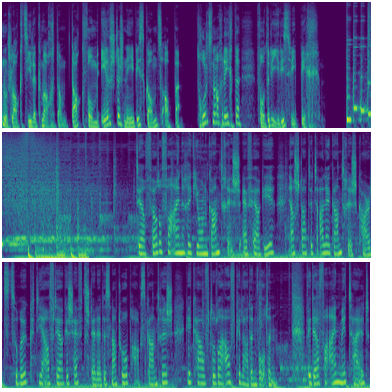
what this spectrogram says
noch Schlagzeilen gemacht am Tag vom ersten Schnee bis ganz ab? Die Kurznachrichten von der Iris Wippich. Der Förderverein Region Gantrisch, FRG, erstattet alle Gantrisch-Cards zurück, die auf der Geschäftsstelle des Naturparks Gantrisch gekauft oder aufgeladen wurden. Wie der Verein mitteilt,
